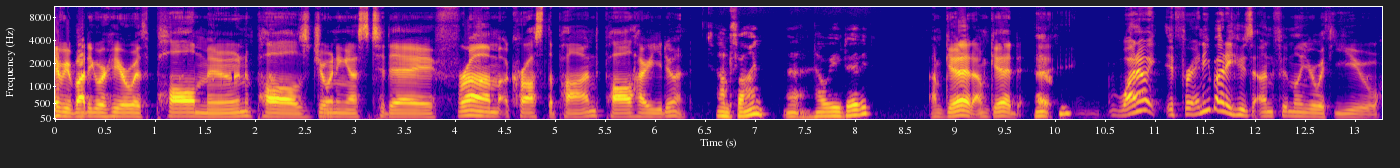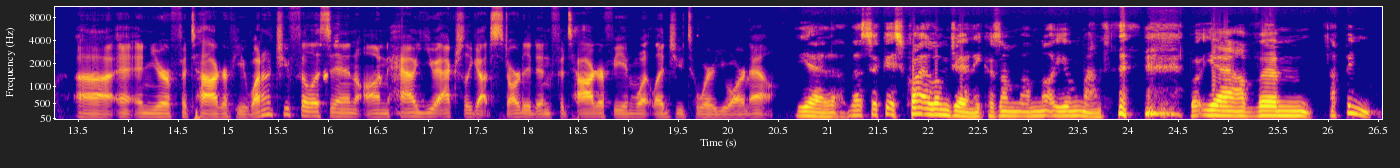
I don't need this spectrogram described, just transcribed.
Hey everybody, we're here with Paul Moon. Paul's joining us today from across the pond. Paul, how are you doing? I'm fine. Uh, how are you, David? I'm good. I'm good. Uh, why don't, if for anybody who's unfamiliar with you uh, and your photography, why don't you fill us in on how you actually got started in photography and what led you to where you are now? Yeah, that's a, it's quite a long journey because I'm I'm not a young man, but yeah, I've um, I've been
